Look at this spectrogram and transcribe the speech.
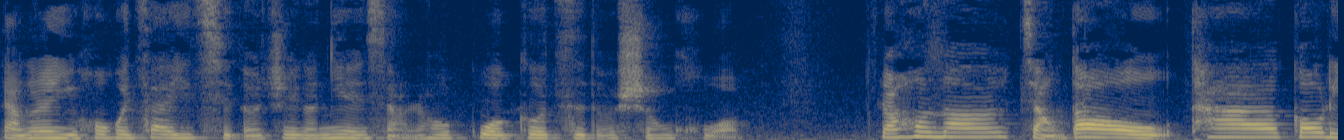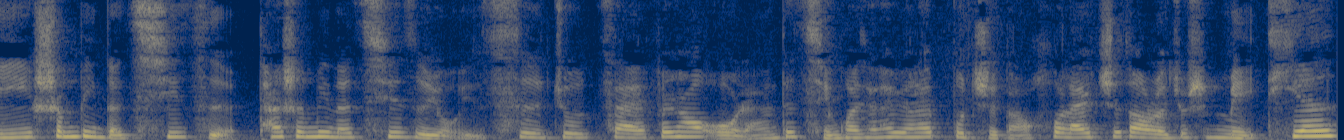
两个人以后会在一起的这个念想，然后过各自的生活。然后呢，讲到他高梨生病的妻子，他生病的妻子有一次就在非常偶然的情况下，他原来不知道，后来知道了，就是每天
